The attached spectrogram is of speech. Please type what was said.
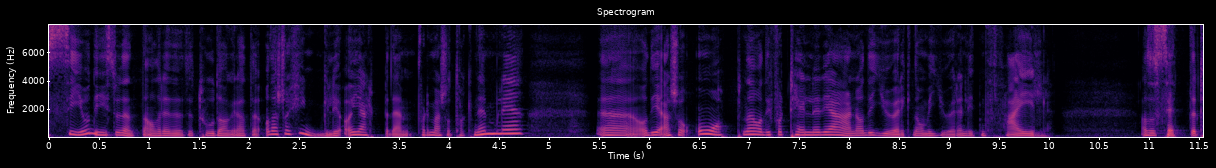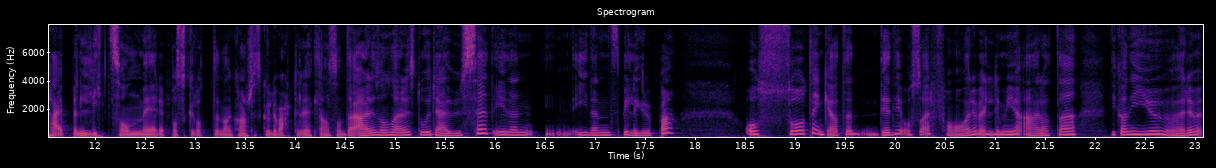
sier jo de studentene allerede etter to dager at Og det er så hyggelig å hjelpe dem, for de er så takknemlige. eh, og de er så åpne, og de forteller gjerne, og de gjør ikke noe om vi gjør en liten feil. Altså setter teipen litt sånn mer på skrått enn han kanskje skulle vært. eller et eller annet sånt. Det er en sånn det er en stor raushet i, i den spillergruppa. Og så tenker jeg at det, de også erfarer veldig mye, er at eh, de kan gjøre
